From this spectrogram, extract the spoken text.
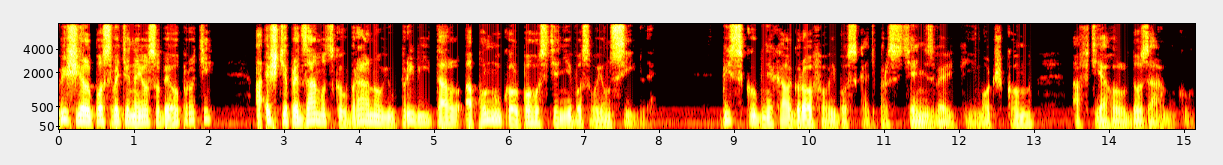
Vyšiel posvetenej osobe oproti a ešte pred zámockou bránou ju privítal a ponúkol pohostenie vo svojom sídle. Biskup nechal grófovi boskať prsteň s veľkým očkom, a vtiahol do zámku.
